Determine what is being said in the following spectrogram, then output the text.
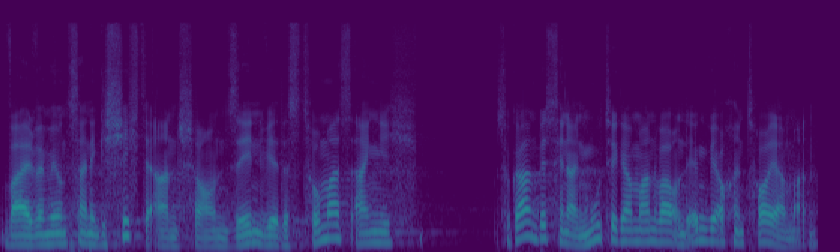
Weil wenn wir uns seine Geschichte anschauen, sehen wir, dass Thomas eigentlich sogar ein bisschen ein mutiger Mann war und irgendwie auch ein treuer Mann.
